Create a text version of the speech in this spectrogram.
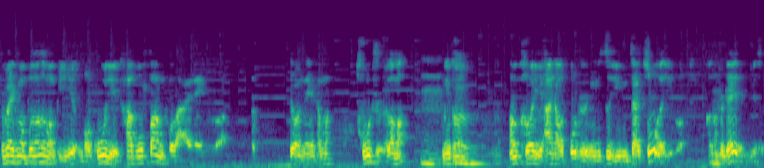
是为什么不能这么比？我估计他不放出来那个，就那什么图纸了嘛？嗯你可嗯能可以按照图纸你自己你再做一个，可能是这个意思。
